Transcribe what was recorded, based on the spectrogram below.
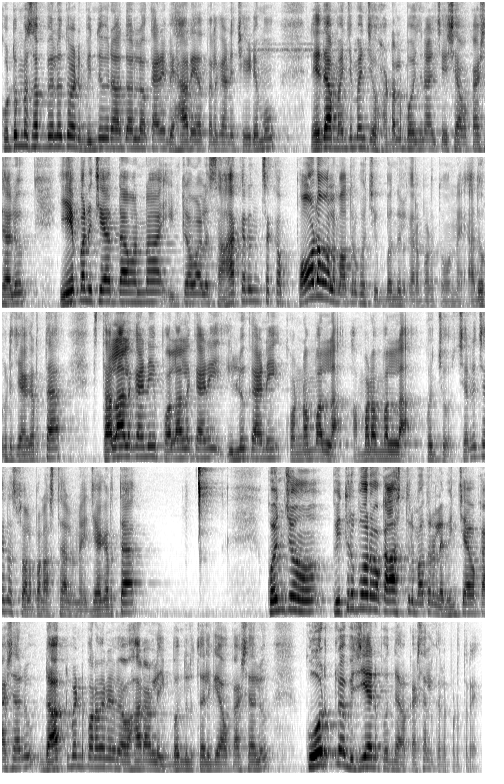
కుటుంబ సభ్యులతో బిందు వినోదాల్లో కానీ విహారయాత్రలు కానీ చేయడము లేదా మంచి మంచి హోటల్ భోజనాలు చేసే అవకాశాలు ఏ పని చేద్దామన్నా ఇంట్లో వాళ్ళు సహకరించకపోవడం వల్ల మాత్రం కొంచెం ఇబ్బందులు కనపడుతూ ఉన్నాయి. అదొకటి జాగ్రత్త. స్థలాలు కానీ పొలాలు కానీ ఇల్లు కానీ కొనడం వల్ల అమ్మడం వల్ల కొంచెం చిన్న చిన్న స్వల్ప నష్టాలు ఉన్నాయి జాగ్రత్త. కొంచెం పితృపూర్వక ఆస్తులు మాత్రం లభించే అవకాశాలు డాక్యుమెంట్ పరమైన వ్యవహారాల్లో ఇబ్బందులు తొలగే అవకాశాలు కోర్టులో విజయాన్ని పొందే అవకాశాలు కనపడుతున్నాయి.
